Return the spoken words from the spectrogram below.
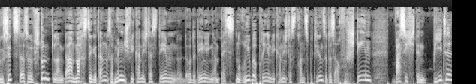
Du sitzt also stundenlang da, machst dir Gedanken, sagst, Mensch, wie kann ich das dem oder denjenigen am besten rüberbringen? Wie kann ich das transportieren, sodass sie auch verstehen, was ich denn biete,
